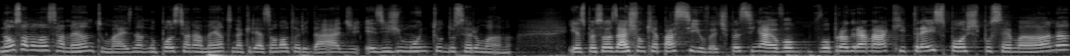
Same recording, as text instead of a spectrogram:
Não só no lançamento, mas na- no posicionamento, na criação da autoridade, exige muito do ser humano. E as pessoas acham que é passivo. É tipo assim, ah, eu vou, vou programar aqui três posts por semana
